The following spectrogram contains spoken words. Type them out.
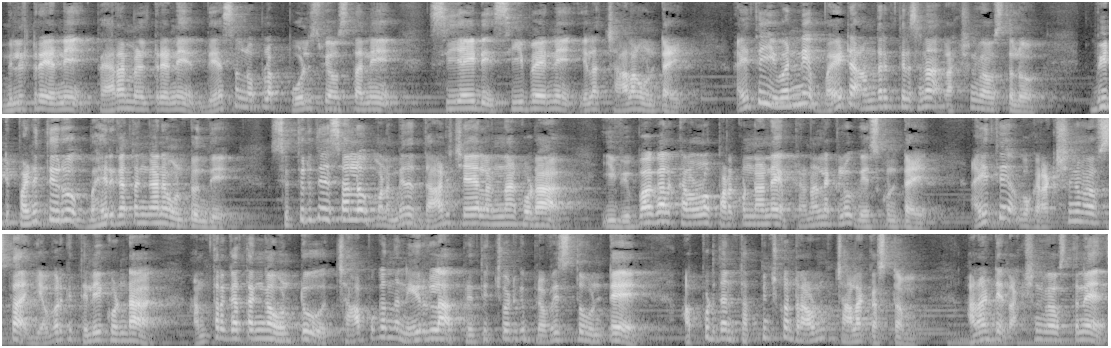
మిలిటరీ అని పారామిలిటరీ అని దేశం లోపల పోలీస్ వ్యవస్థ అని సిఐడి సిబిఐ అని ఇలా చాలా ఉంటాయి. అయితే ఇవన్నీ బయట అందరికీ తెలిసిన రక్షణ వ్యవస్థలు. వీటి పనితీరు బహిర్గతంగానే ఉంటుంది. శత్రు దేశాలు మన మీద దాడి చేయాలన్నా కూడా ఈ విభాగాల కళలో పడకుండానే ప్రణాళికలు వేసుకుంటాయి. అయితే ఒక రక్షణ వ్యవస్థ ఎవరికి తెలియకుండా అంతర్గతంగా ఉంటూ చాపు కింద నీరులా ప్రతి చోటికి ప్రవహిస్తూ ఉంటే అప్పుడు దాన్ని తప్పించుకొని రావడం చాలా కష్టం. అలాంటి రక్షణ వ్యవస్థనే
